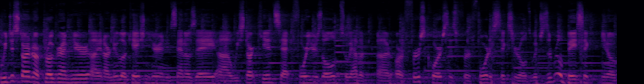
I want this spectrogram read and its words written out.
We just started our program here uh, in our new location here in San Jose. Uh, we start kids at four years old, so we have a, uh, our first course is for four to six year olds, which is a real basic, you know,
